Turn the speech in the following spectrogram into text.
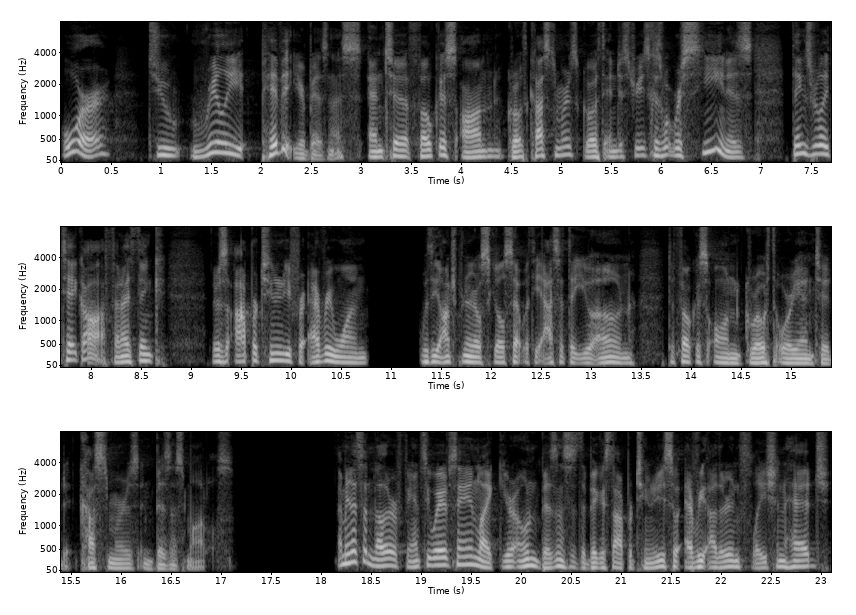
or to really pivot your business and to focus on growth customers, growth industries. Because what we're seeing is things really take off. And I think there's opportunity for everyone with the entrepreneurial skill set, with the asset that you own, to focus on growth oriented customers and business models. I mean, that's another fancy way of saying like your own business is the biggest opportunity. So every other inflation hedge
